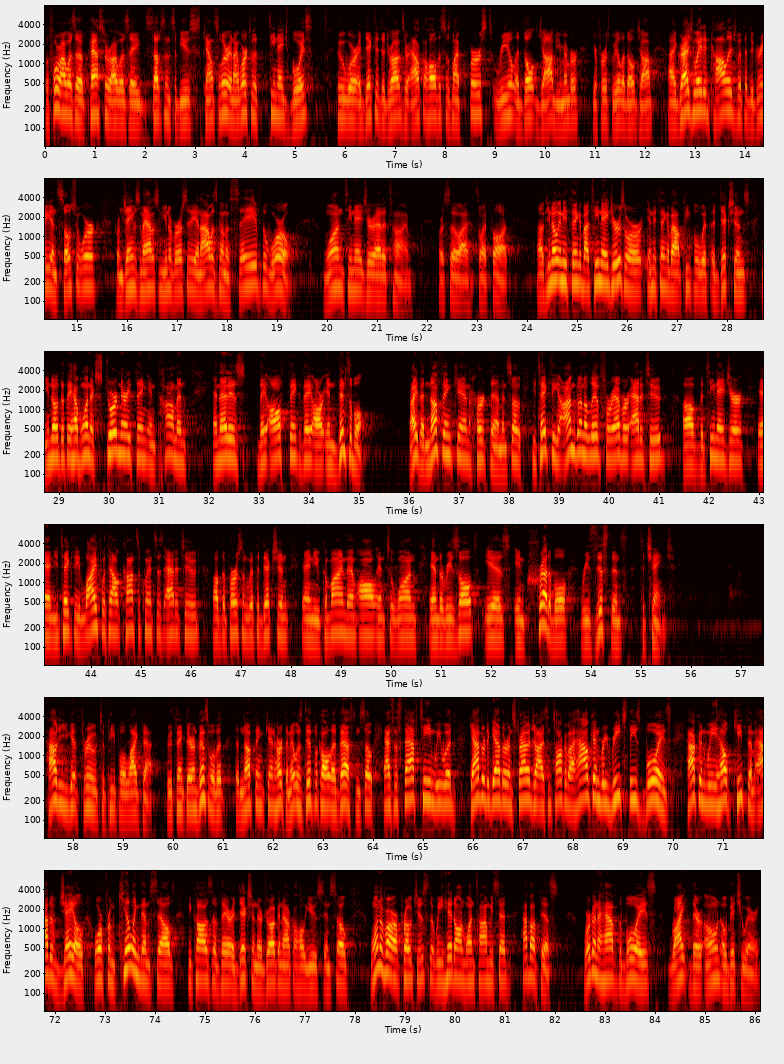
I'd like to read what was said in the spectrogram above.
Before I was a pastor, I was a substance abuse counselor, and I worked with teenage boys who were addicted to drugs or alcohol. This was my first real adult job. Do you remember your first real adult job? I graduated college with a degree in social work from James Madison University, and I was going to save the world one teenager at a time, or so I, so I thought. Uh, if you know anything about teenagers or anything about people with addictions, you know that they have one extraordinary thing in common, and that is they all think they are invincible, right? That nothing can hurt them. And so you take the I'm going to live forever attitude of the teenager, and you take the life without consequences attitude of the person with addiction, and you combine them all into one, and the result is incredible resistance to change. How do you get through to people like that? Who think they're invincible, that, that nothing can hurt them. It was difficult at best. And so, as a staff team, we would gather together and strategize and talk about how can we reach these boys? How can we help keep them out of jail or from killing themselves because of their addiction, their drug and alcohol use? And so, one of our approaches that we hit on one time, we said, How about this? we're going to have the boys write their own obituary.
